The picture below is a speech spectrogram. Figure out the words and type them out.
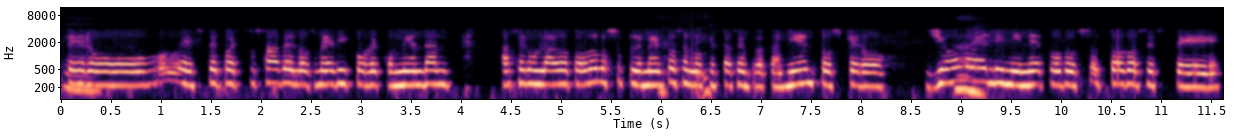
pero este pues tú sabes, los médicos recomiendan hacer un lado todos los suplementos en los que estás en tratamientos, pero yo no eliminé todos todos este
